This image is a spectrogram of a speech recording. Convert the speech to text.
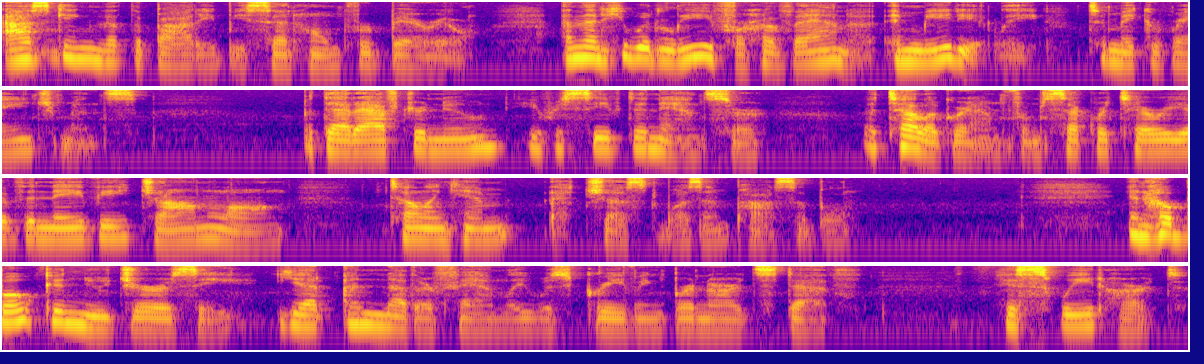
asking that the body be sent home for burial, and that he would leave for Havana immediately to make arrangements. But that afternoon he received an answer, a telegram from Secretary of the Navy John Long, telling him that just wasn't possible. In Hoboken, New Jersey, yet another family was grieving Bernard's death. His sweetheart,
